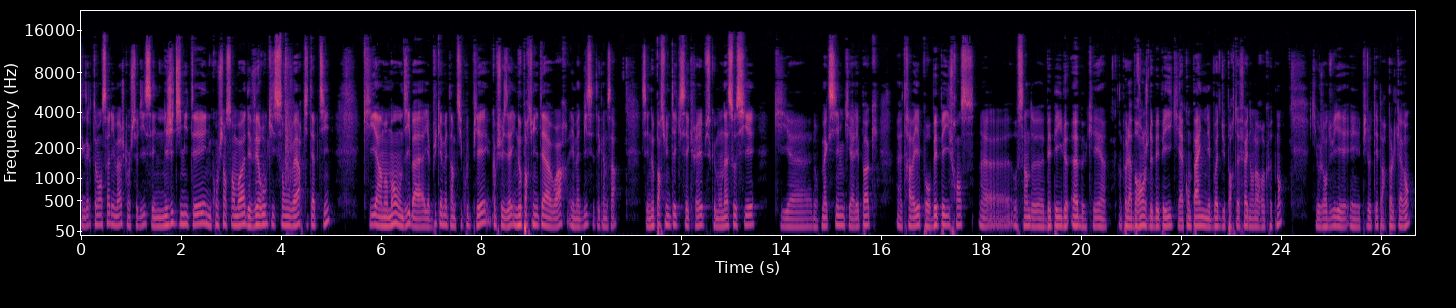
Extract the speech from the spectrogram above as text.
exactement ça l'image, comme je te dis. C'est une légitimité, une confiance en moi, des verrous qui se sont ouverts petit à petit, qui à un moment on dit, bah, il n'y a plus qu'à mettre un petit coup de pied, comme je te disais, une opportunité à avoir. Et Madbis, c'était comme ça. C'est une opportunité qui s'est créée, puisque mon associé, qui, euh, donc Maxime, qui à l'époque euh, travaillé pour BPI France euh, au sein de BPI Le Hub, qui est un peu la branche de BPI qui accompagne les boîtes du portefeuille dans leur recrutement, qui aujourd'hui est, piloté par Paul Cavan.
